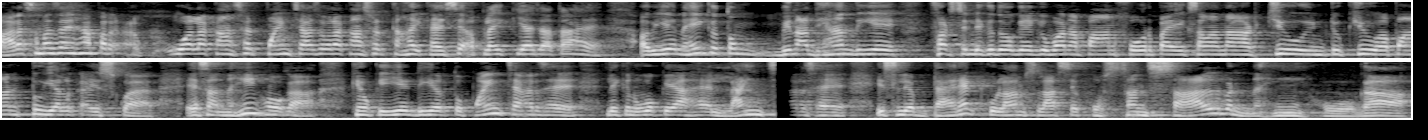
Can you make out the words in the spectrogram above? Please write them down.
आ रहा समझ है यहाँ पर, वो वाला कॉन्सेप्ट पॉइंट चार्ज वाला कॉन्सेप्ट कहाँ, कैसे अप्लाई किया जाता है? अब ये नहीं कि तुम बिना ध्यान दिए फट से लिख दोगे कि वन अपान फोर पाई एक समान आठ Q into Q upon two L का स्क्वायर ऐसा नहीं होगा, क्योंकि ये डियर तो पॉइंट चार्ज है, लेकिन वो क्या है? लाइन चार्ज है. इसलिए अब डायरेक्ट गुलाम सलाह से क्वेश्चन सॉल्व नहीं होगा.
